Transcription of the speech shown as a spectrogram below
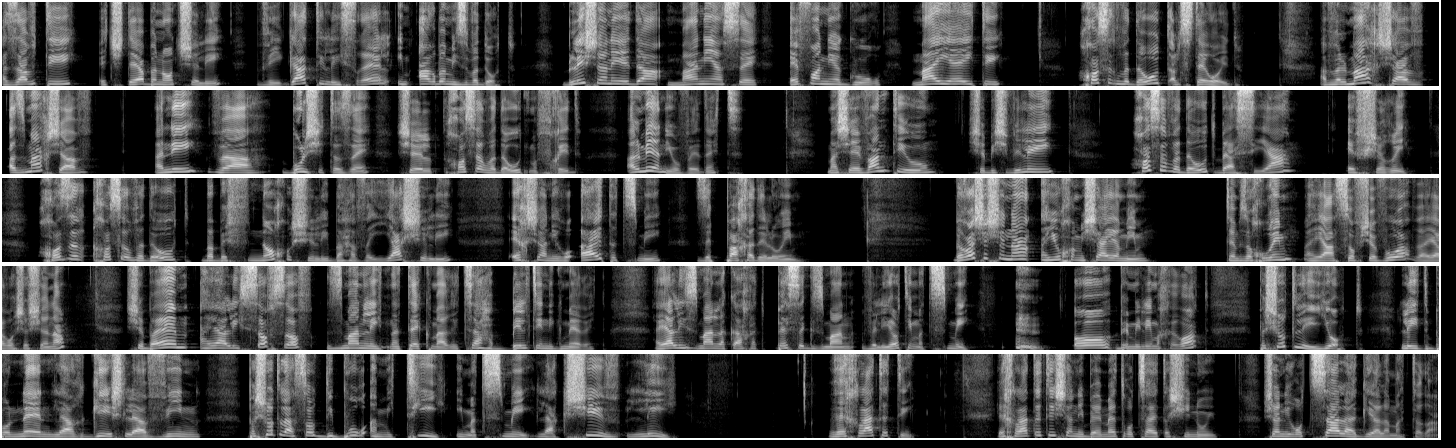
עזבתי את שתי הבנות שלי, והגעתי לישראל עם ארבע מזוודות. בלי שאני אדע מה אני אעשה, איפה אני אגור, מה יהיה איתי. חוסר ודאות על סטרואיד. אבל מה עכשיו, אז מה עכשיו? אני והבולשיט הזה של חוסר ודאות מפחיד, על מי אני עובדת? מה שהבנתי הוא שבשבילי חוסר ודאות בעשייה אפשרי. חוסר, חוסר ודאות בבפנוכו שלי, בהוויה שלי, איך שאני רואה את עצמי, זה פחד אלוהים. בראש השנה היו חמישה ימים. אתם זוכרים? היה סוף שבוע והיה ראש השנה, שבהם היה לי סוף סוף זמן להתנתק מהריצה הבלתי נגמרת. היה לי זמן לקחת פסק זמן ולהיות עם עצמי. או במילים אחרות, פשוט להיות, להתבונן, להרגיש, להבין, פשוט לעשות דיבור אמיתי עם עצמי, להקשיב לי. והחלטתי, החלטתי שאני באמת רוצה את השינוי, שאני רוצה להגיע למטרה.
